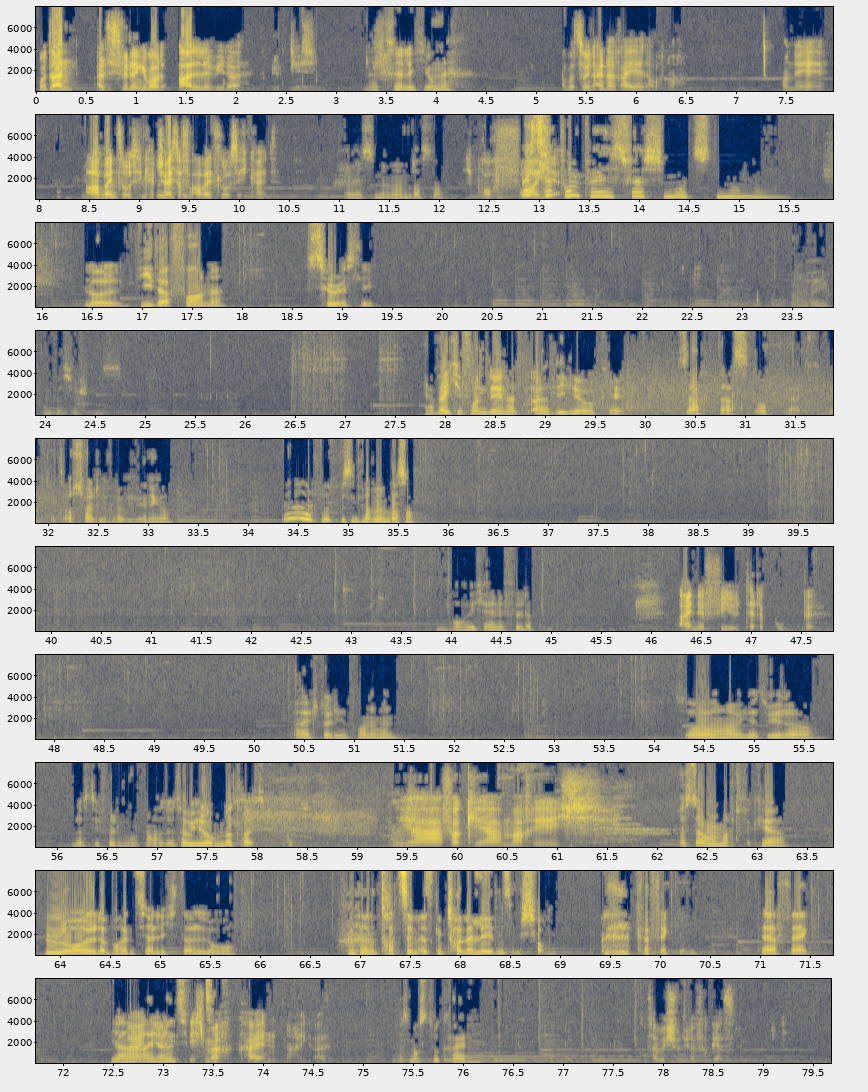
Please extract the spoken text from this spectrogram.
Und dann, als ich es wieder hingebaut, alle wieder glücklich. Natürlich, Junge. Aber so in einer Reihe auch noch. Oh nee. Arbeitslosigkeit, scheiß auf Arbeitslosigkeit. Was ist mit meinem Wasser? Ich brauch Folie. Wasserpumpe ist verschmutzt, Mama. Lol, die da vorne. Seriously. Oder welche Pumpe ist verschmutzt? Ja, welche von denen hat. Ah, die hier, okay. Sag das doch gleich. Wenn ich jetzt ausschalte, glaube ich weniger. Ja, wird ein bisschen knapp mit dem Wasser. Brauche ich eine Filterpumpe. Eine Filterpumpe. Ja, ich stelle die hier vorne hin. So, dann habe ich jetzt wieder. Das ist die Filterpumpe. Also jetzt habe ich wieder 130. Ja, Verkehr mache ich. Was da macht Verkehr? Lol, da brennt ja lichterloh. Trotzdem, es gibt tolle Läden zum Shoppen. Perfekt, Junge. Perfekt. Ja, Nein, Jan, 91. ich mach keinen. Ach egal. Was machst du keinen? Das habe ich schon wieder vergessen.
